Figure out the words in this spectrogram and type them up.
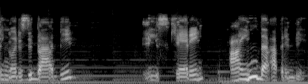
senhores de idade, eles querem ainda aprender.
